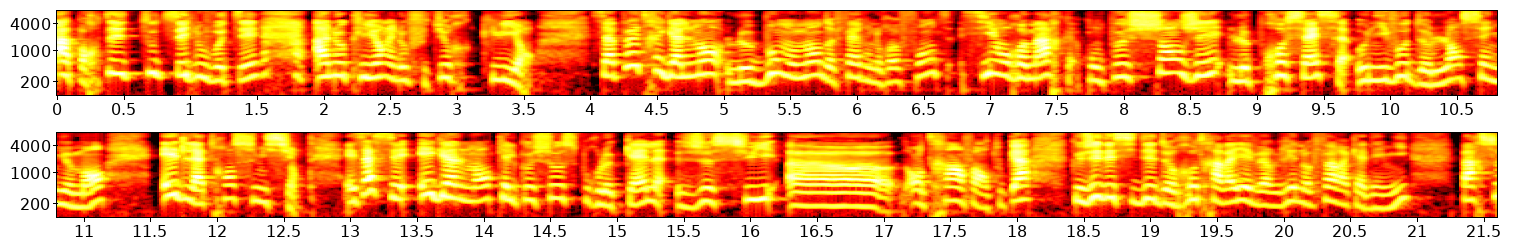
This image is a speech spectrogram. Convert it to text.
apporter toutes ces nouveautés à nos clients et nos futurs clients. Ça peut être également le bon moment de faire une refonte si on remarque qu'on peut changer le process au niveau de l'enseignement et de la transmission. Et ça, c'est également quelque chose pour lequel je suis euh, en train, enfin en tout cas, que j'ai décidé de retravailler Evergreen Offer Academy parce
